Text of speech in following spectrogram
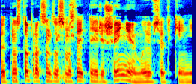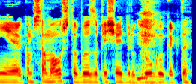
Это на сто процентов самостоятельное решение. Мы все-таки не комсомол, чтобы запрещать друг другу как-то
